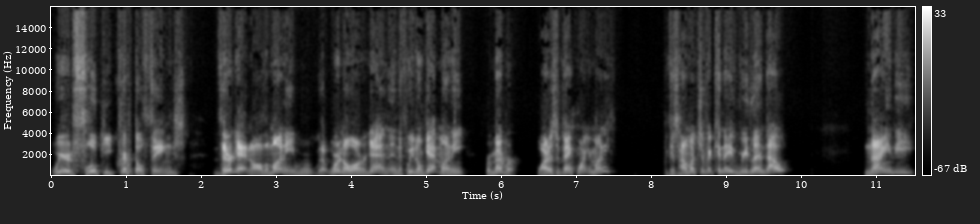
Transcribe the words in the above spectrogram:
weird, fluky crypto things. They're getting all the money that we're no longer getting. And if we don't get money, remember, why does a bank want your money? Because how much of it can they relend out? 97%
